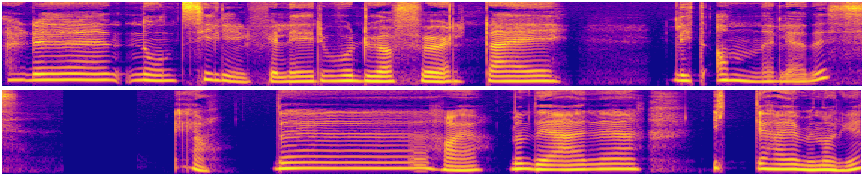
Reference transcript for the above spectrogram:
Er det noen tilfeller hvor du har følt deg litt annerledes? Ja, det har jeg. Men det er eh, ikke her hjemme i Norge.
